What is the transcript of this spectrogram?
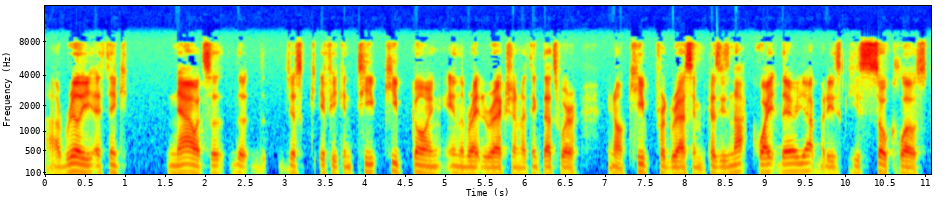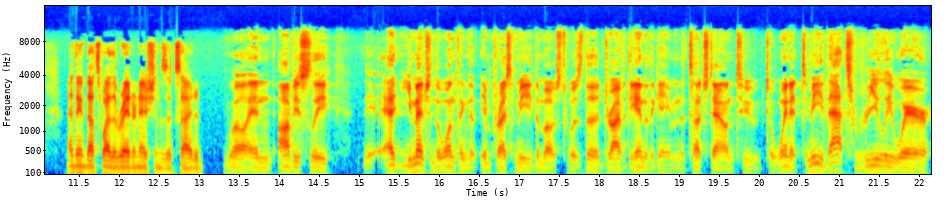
uh, really I think now it's a, the, the just if he can keep keep going in the right direction, I think that's where you know keep progressing because he's not quite there yet, but he's he's so close. I think that's why the Raider Nation is excited. Well, and obviously, eh, you mentioned the one thing that impressed me the most was the drive at the end of the game and the touchdown to to win it. To me, that's really where.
